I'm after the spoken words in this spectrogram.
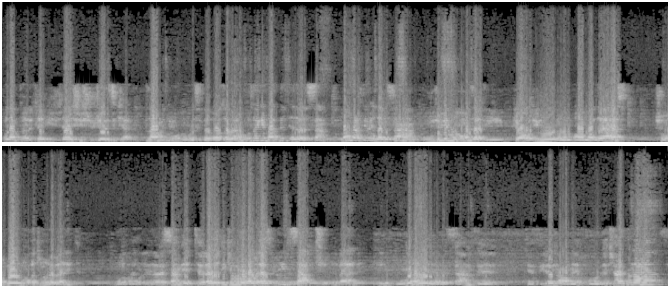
خودم تاریخ 18 6 رو جزی کردم. زمانی که موضوع رسید به بازار بهمون گفتن که باید برید اداره سمت. ما هم رفتیم اداره سمت. اونجا یه نامه زدیم که آقا این آماده است شما بیاید مرغتون رو ببرید. مرغ سمت اطلاع دادین که است این ثبت شده. بله. این اداره سمت که زیر نامه خورده چند تا نامه است؟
